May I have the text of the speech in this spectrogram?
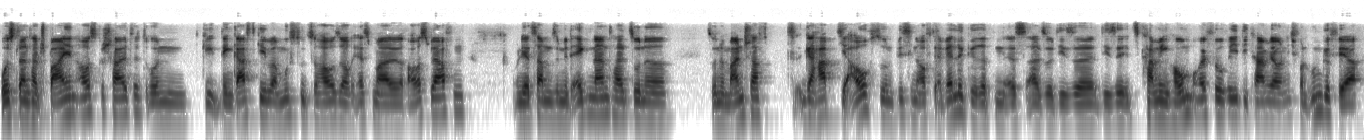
Russland hat Spanien ausgeschaltet und den Gastgeber musst du zu Hause auch erstmal rauswerfen. Und jetzt haben sie mit England halt so eine, so eine Mannschaft gehabt, die auch so ein bisschen auf der Welle geritten ist. Also diese, diese It's Coming Home Euphorie, die kam ja auch nicht von ungefähr,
